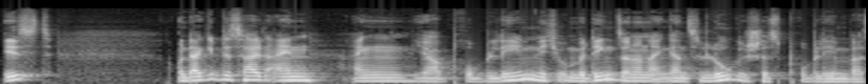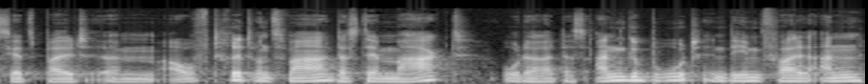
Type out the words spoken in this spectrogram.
ist. Und da gibt es halt ein, ein ja, Problem, nicht unbedingt, sondern ein ganz logisches Problem, was jetzt bald ähm, auftritt. Und zwar, dass der Markt oder das Angebot in dem Fall an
